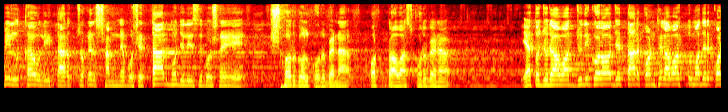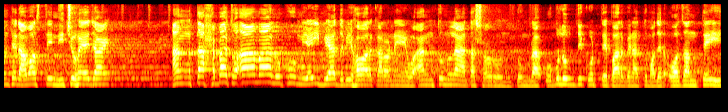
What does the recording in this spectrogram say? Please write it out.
বিল কাউলি তার চোখের সামনে বসে তার মজলিসে বসে সরগোল করবে না অট্ট আওয়াজ করবে না। এত জোরে আওয়াজ যদি করো যে তার কণ্ঠের আওয়াজ, তোমাদের কণ্ঠের আওয়াজটি নিচু হয়ে যায়। আং তাহবাত আমালুকুম, এই বিয়াদবি হওয়ার কারণে, ও আং তুমলা তাশরুন তোমরা উপলব্ধি করতে পারবে না, তোমাদের অজান্তেই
